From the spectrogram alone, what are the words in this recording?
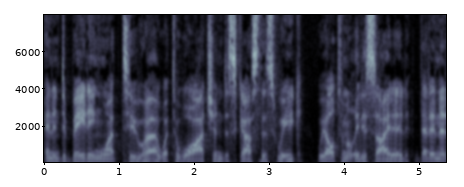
And in debating what to uh, what to watch and discuss this week, we ultimately decided that in a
